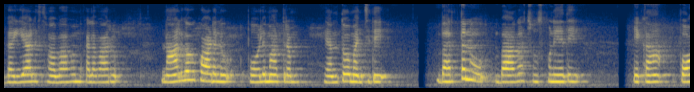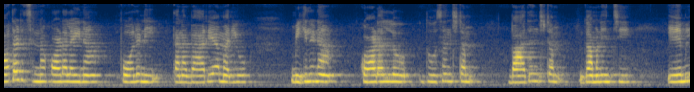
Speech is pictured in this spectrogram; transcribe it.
గయ్యాలి స్వభావం కలవారు. నాలుగవ కోడలు పోలి మాత్రం ఎంతో మంచిది. భర్తను బాగా చూసుకునేది. ఇక పోతడి చిన్న కోడలైన పోలిని తన భార్య మరియు మిగిలిన కోడళ్ళు దూషించటం బాధించటం గమనించి ఏమీ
